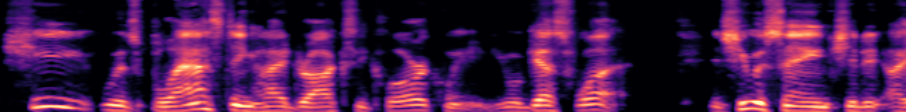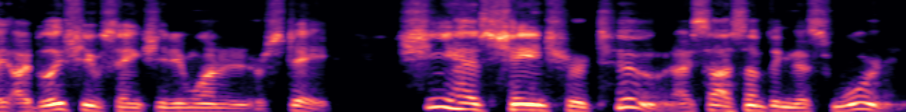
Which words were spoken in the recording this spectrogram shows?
She was blasting hydroxychloroquine. Well, guess what? And she was saying she did, I, I believe she was saying she didn't want it in her state. She has changed her tune. I saw something this morning.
